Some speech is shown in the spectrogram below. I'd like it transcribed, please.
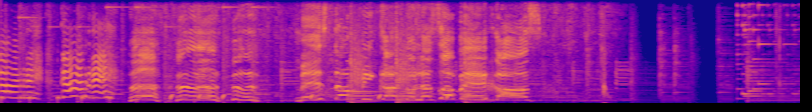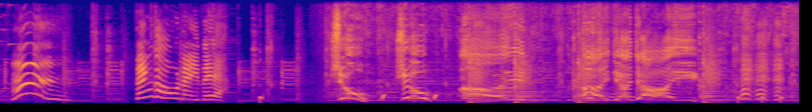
¡Corre! ¡Corre! ¡Me están picando las abejas! ¡Mmm! Tengo una idea. ¡Shu! ¡Shu! ¡Ay! ¡Ay, ay, ay!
